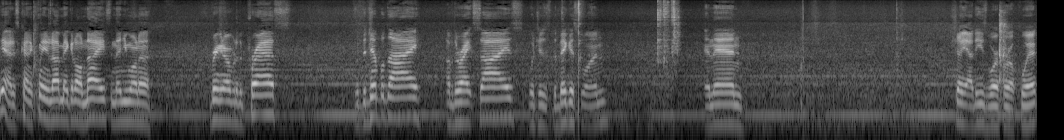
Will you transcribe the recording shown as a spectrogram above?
yeah just kind of clean it up make it all nice and then you want to bring it over to the press with the dimple die of the right size which is the biggest one. And then show you how these work real quick.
